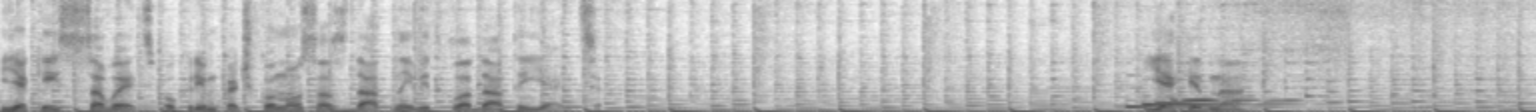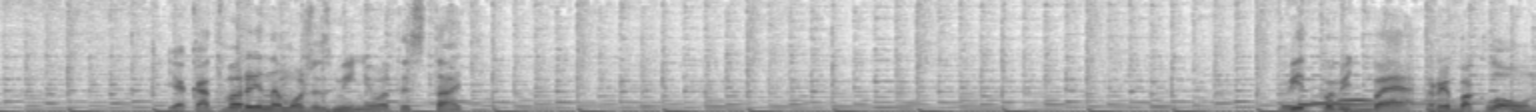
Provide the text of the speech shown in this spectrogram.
Який ссавець, окрім качконоса, здатний відкладати яйця? Єхідна. Яка тварина може змінювати стать? Відповідь Б. Риба клоун.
